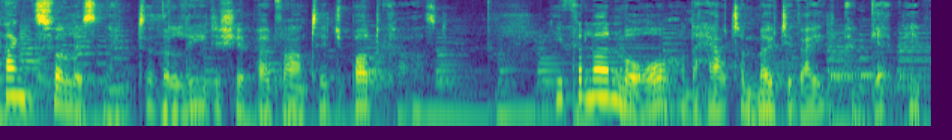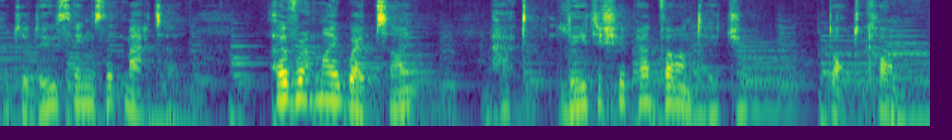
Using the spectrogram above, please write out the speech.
Thanks for listening to the Leadership Advantage podcast. You can learn more on how to motivate and get people to do things that matter over at my website at leadershipadvantage.com.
